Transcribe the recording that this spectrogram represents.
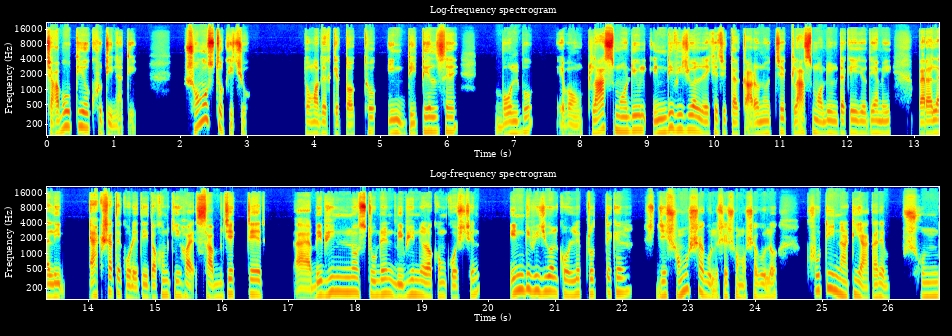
যাবতীয় খুঁটিনাটি সমস্ত কিছু তোমাদেরকে তথ্য ইন ডিটেইলসে বলব এবং ক্লাস মডিউল ইন্ডিভিজুয়াল রেখেছি, তার কারণ হচ্ছে ক্লাস মডিউলটাকেই যদি আমি প্যারালালি একসাথে করে দিই, তখন কি হয় সাবজেক্টের বিভিন্ন স্টুডেন্ট বিভিন্ন রকম কোশ্চেন ইন্ডিভিজুয়াল করলে প্রত্যেকের যে সমস্যাগুলো, সে সমস্যাগুলো খুঁটিনাটি আকারে শুনব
